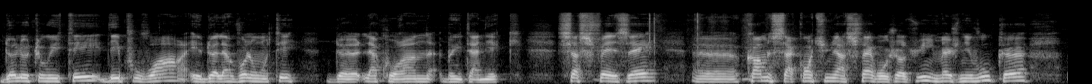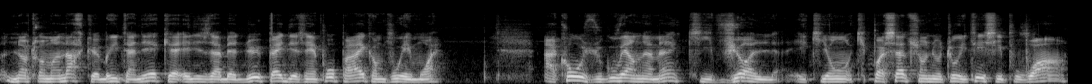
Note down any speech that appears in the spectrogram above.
de l'autorité, des pouvoirs et de la volonté de la couronne britannique. Ça se faisait euh, comme ça continue à se faire aujourd'hui. Imaginez-vous que notre monarque britannique, Élisabeth II, paye des impôts pareils comme vous et moi à cause du gouvernement qui viole et qui, possède son autorité et ses pouvoirs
